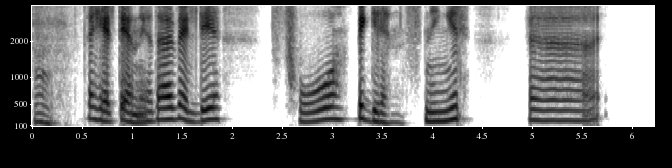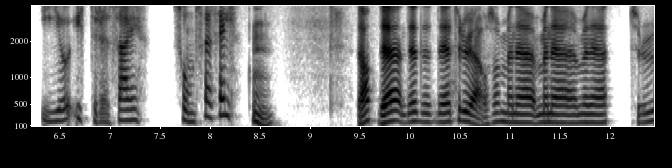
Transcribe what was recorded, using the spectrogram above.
Mm. Det er helt enig. Det er veldig få begrensninger eh, i å ytre seg som seg selv. Mm. Ja, det, det, det, det, tror jeg også, men jeg, men, jeg, men jeg, tror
